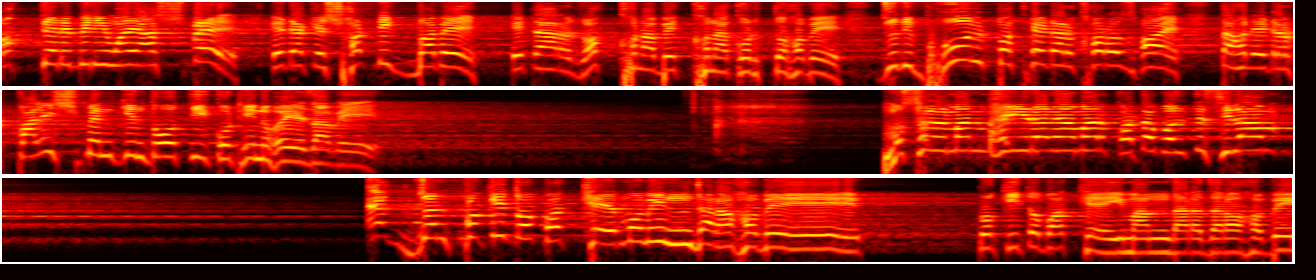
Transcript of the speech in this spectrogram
রক্তের বিনিময়ে আসবে, এটাকে সঠিকভাবে এটার রক্ষণাবেক্ষণা করতে হবে। যদি ভুল পথে এটার খরচ হয়, তাহলে এটার পালিশমেন্ট কিন্তু অতি কঠিন হয়ে যাবে। মুসলমান ভাইরা আমার কথা বলতেছিলাম, একজন প্রকৃত পক্ষে মমিন যারা হবে প্রকৃত পক্ষে ইমানদার যারা হবে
